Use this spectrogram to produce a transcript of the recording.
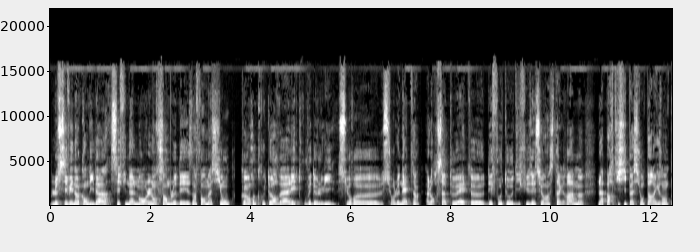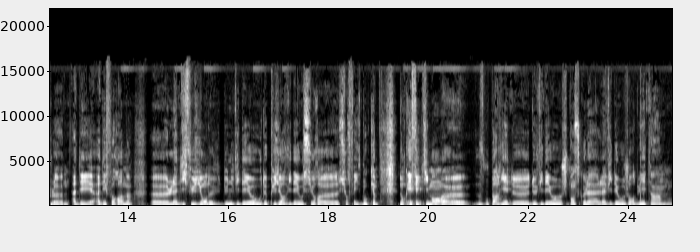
le CV d'un candidat, c'est finalement l'ensemble des informations qu'un recruteur va aller trouver de lui sur euh, sur le net. Alors ça peut être euh, des photos diffusées sur Instagram, la participation par exemple euh, à des à des forums, la diffusion d'une vidéo ou de plusieurs vidéos sur sur Facebook. Donc effectivement, vous parliez de, de vidéo. Je pense que la, la vidéo aujourd'hui est un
